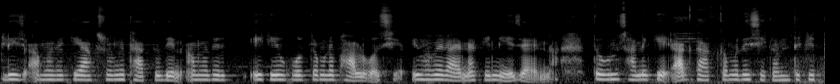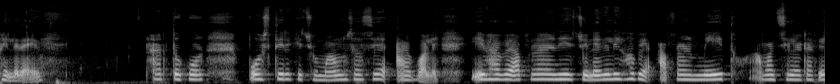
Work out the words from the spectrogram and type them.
প্লিজ আমাদেরকে একসঙ্গে থাকতে দিন। আমাদের একে অপরকে আমরা ভালোবাসি। এভাবে রায়নাকে নিয়ে যায় না। তখন সানিকে এক ধাক্কা মেরে সেখান থেকে ফেলে দেয়। আর তখন বস্তির কিছু মানুষ আসে আর বলে, এভাবে আপনারা নিয়ে চলে গেলেই হবে? আপনার মেয়ে তো আমার ছেলেটাকে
